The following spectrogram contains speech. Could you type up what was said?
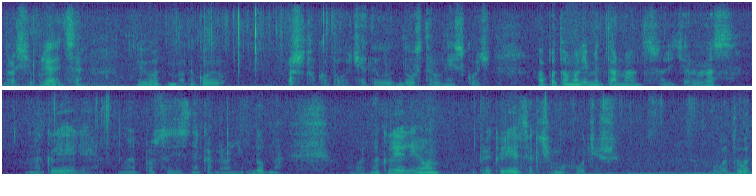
Он расщепляется. И вот на такую штука получается, двухсторонний скотч. А потом элементарно, смотрите, раз, наклеили. Ну, просто здесь на камеру неудобно. Вот, наклеили, и он приклеится к чему хочешь. Вот, вот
